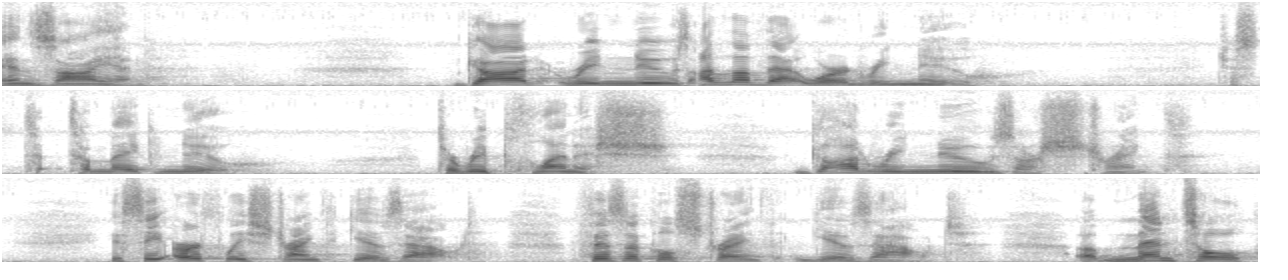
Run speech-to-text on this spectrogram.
in Zion. God renews. I love that word renew. Just to, to make new, to replenish. God renews our strength. You see, earthly strength gives out Physical strength gives out. Uh, mental,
